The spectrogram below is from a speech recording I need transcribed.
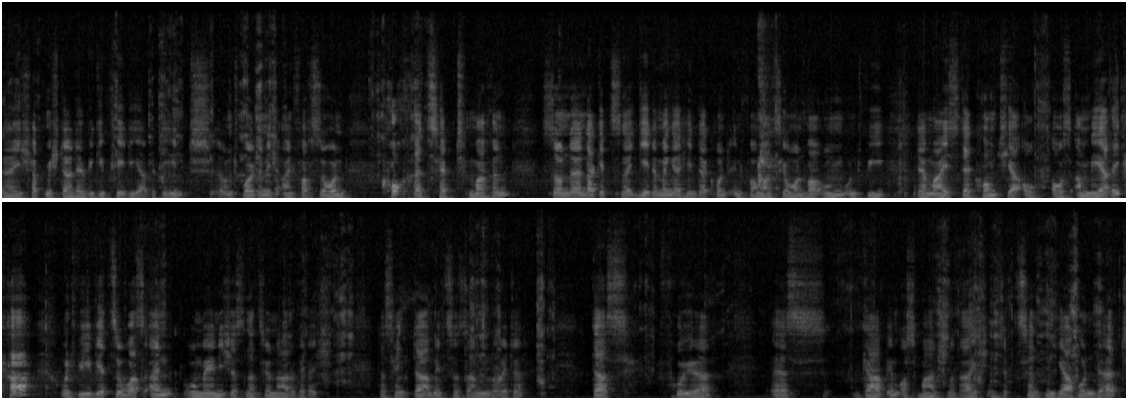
Äh, ich habe mich da der Wikipedia bedient und wollte nicht einfach so ein Kochrezept machen, sondern da gibt es jede Menge Hintergrundinformationen, warum und wie. Der Mais, der kommt ja auch aus Amerika und wie wird sowas ein rumänisches Nationalgericht? Das hängt damit zusammen, Leute, dass früher es gab im Osmanischen Reich im 17. Jahrhundert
